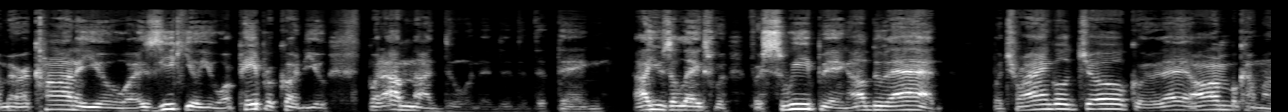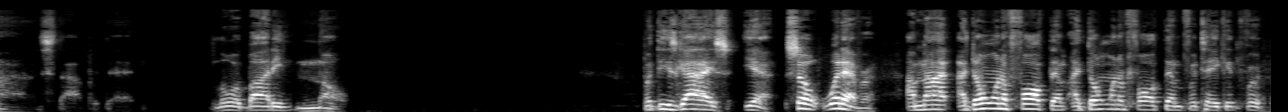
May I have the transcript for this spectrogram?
Americana you, or Ezekiel you, or paper cut you. But I'm not doing the, the, the thing. I'll use the legs for, for sweeping. I'll do that. But triangle choke or that arm, come on, stop with that. lower body, no. But these guys, yeah. So whatever. I'm not. I don't want to fault them. I don't want to fault them for taking for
